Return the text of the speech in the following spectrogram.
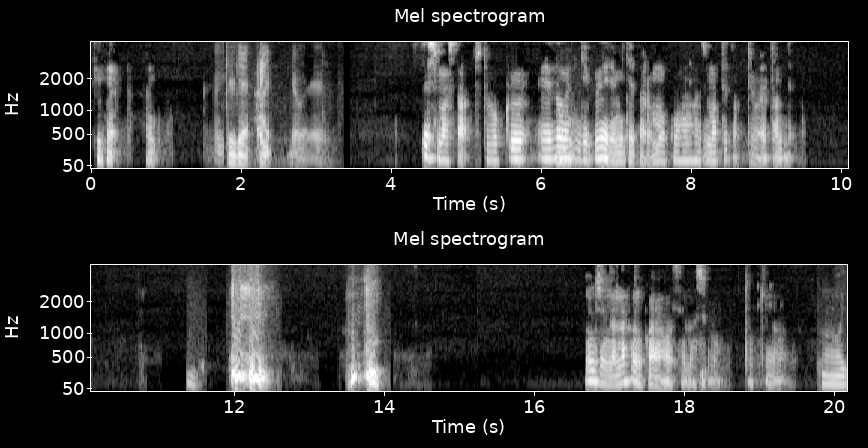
休憩。はい。休憩。はいはい。了解です失礼しました。ちょっと僕、映像リプレイで見てたらもう後半始まってたって言われたんで。47分から合わせましょう。時計は。もうい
